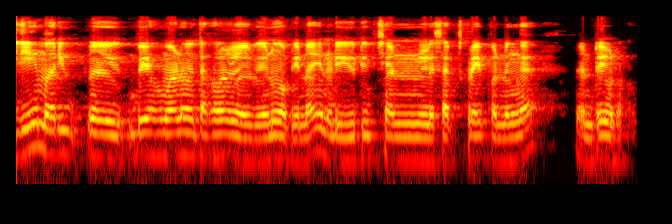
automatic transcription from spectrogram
இதே மாதிரி உபயோகமான தகவல்கள் வேணும் அப்படின்னா என்னுடைய யூடியூப் சேனலில் சப்ஸ்கிரைப் பண்ணுங்கள் நன்றி வணக்கம்.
